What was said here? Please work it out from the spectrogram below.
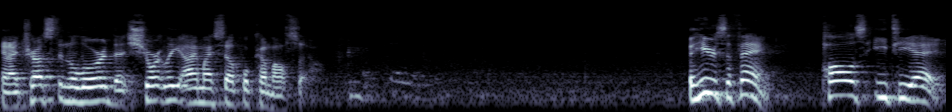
And I trust in the Lord that shortly I myself will come also. But here's the thing Paul's ETA,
